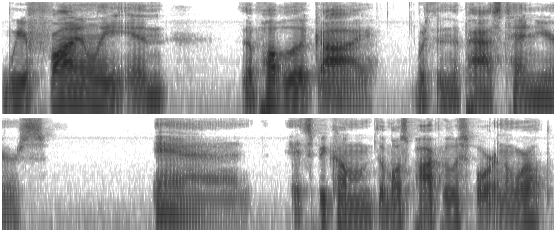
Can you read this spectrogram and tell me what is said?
we are finally in the public eye within the past ten years and it's become the most popular sport in the world.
